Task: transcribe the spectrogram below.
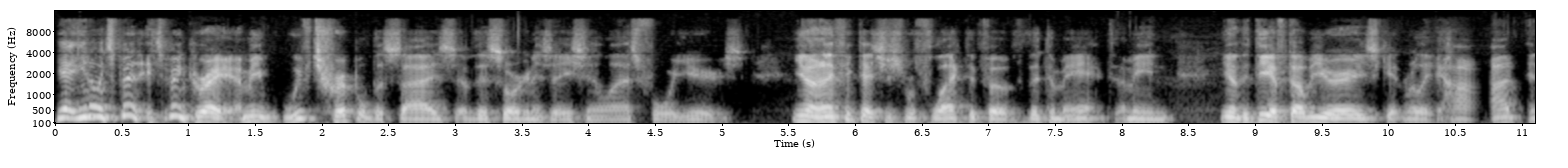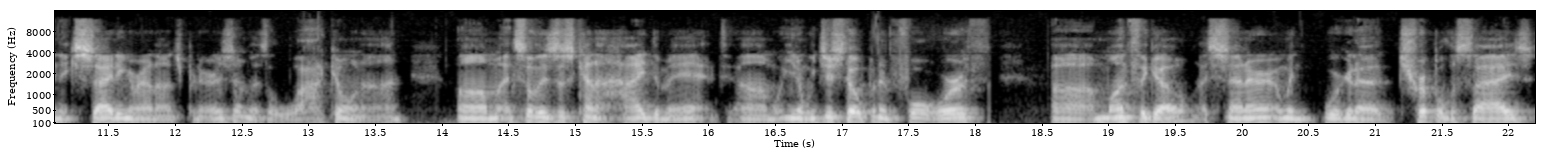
Yeah, you know, it's been it's been great. I mean, we've tripled the size of this organization in the last four years. You know, and I think that's just reflective of the demand. I mean, you know, the DFW area is getting really hot and exciting around entrepreneurship. There's a lot going on, um, and so there's this kind of high demand. Um, you know, we just opened in Fort Worth uh, a month ago, a center, and we're going to triple the size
